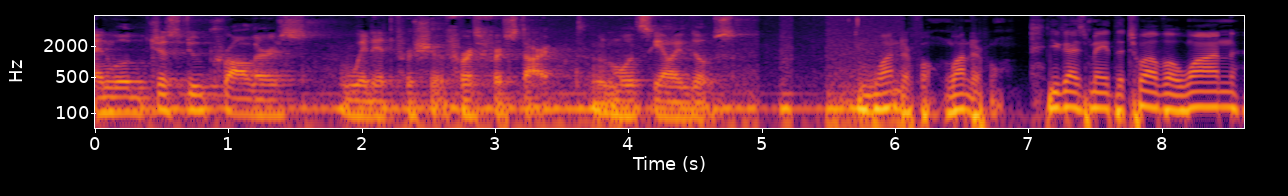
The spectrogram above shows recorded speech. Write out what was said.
and we'll just do crawlers with it for sure first for start, and we'll see how it goes. Wonderful, wonderful. You guys made the 1201,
